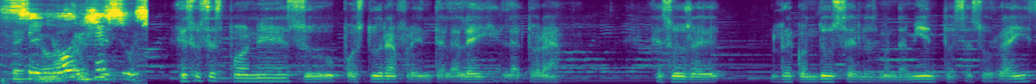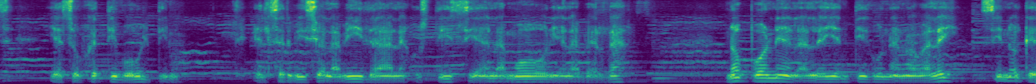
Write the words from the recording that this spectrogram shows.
Señor Jesús. Jesús expone su postura frente a la ley, la Torá. Jesús re- reconduce los mandamientos a su raíz y a su objetivo último, el servicio a la vida, a la justicia, al amor y a la verdad. No pone a la ley antigua una nueva ley, sino que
